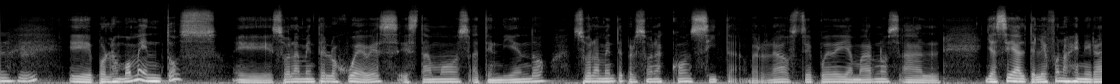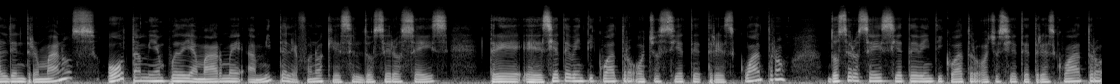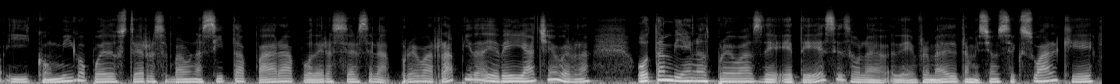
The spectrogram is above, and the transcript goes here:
Por los momentos, eh, solamente los jueves estamos atendiendo solamente personas con cita, ¿verdad? Usted puede llamarnos al, ya sea al teléfono general de Entre Hermanos o también puede llamarme a mi teléfono que es el 206 724-8734, 206-724-8734 y conmigo puede usted reservar una cita para poder hacerse la prueba rápida de VIH, ¿verdad? O también las pruebas de ETS o la de enfermedad de transmisión sexual que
